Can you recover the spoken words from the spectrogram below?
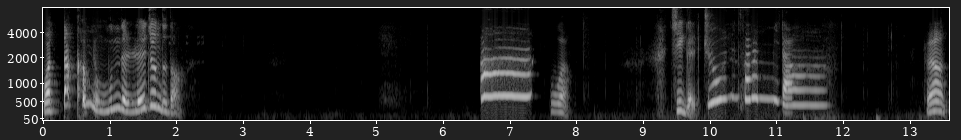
와 딱 한 명 뭔데 레전드다 우와. 지글 주는 사람입니다. 그럼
